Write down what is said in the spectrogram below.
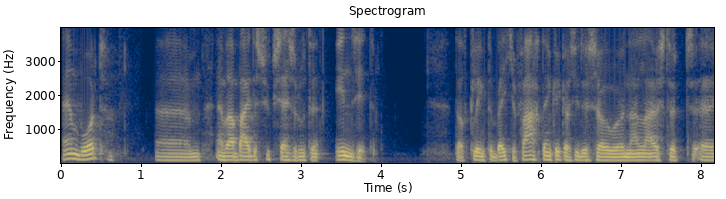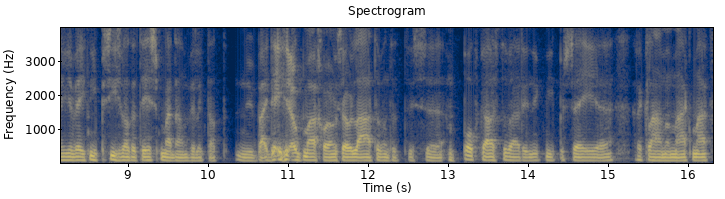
en wordt, um, en waarbij de succesroute in zit. Dat klinkt een beetje vaag, denk ik, als je er zo naar luistert. je weet niet precies wat het is, maar dan wil ik dat nu bij deze ook maar gewoon zo laten. Want het is een podcast waarin ik niet per se reclame maak. Maar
